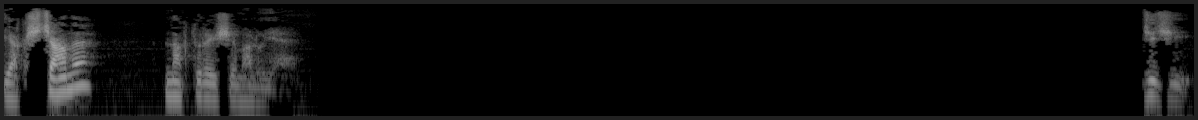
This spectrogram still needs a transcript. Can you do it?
jak ścianę, na której się maluje. Dzieci,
